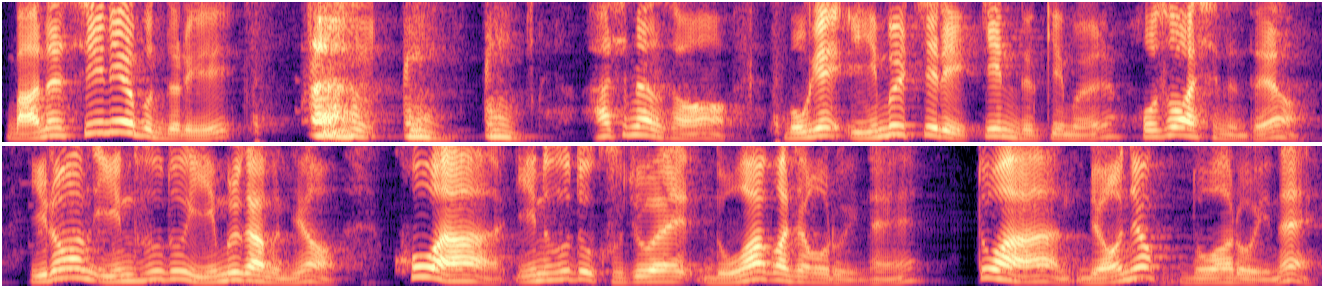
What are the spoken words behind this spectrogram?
많은 시니어 분들이 하시면서 목에 이물질이 낀 느낌을 호소하시는데요. 이러한 인후두 이물감은요, 코와 인후두 구조의 노화 과정으로 인해 또한 면역 노화로 인해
